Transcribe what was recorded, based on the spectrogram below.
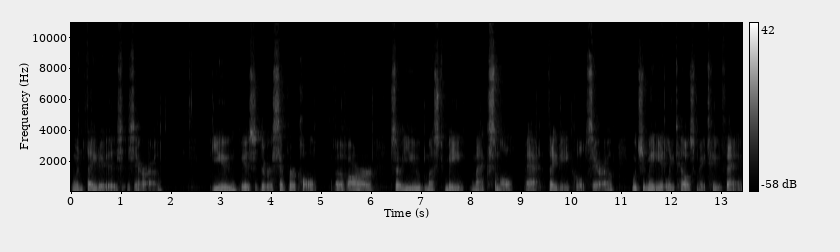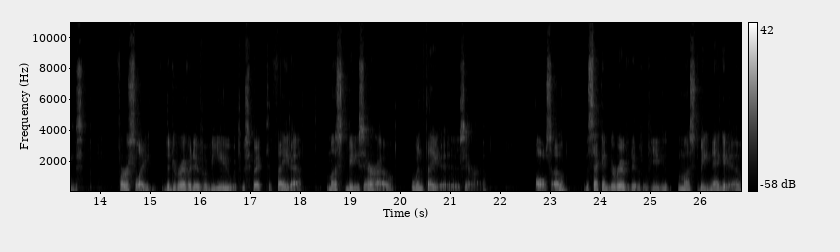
when theta is 0. u is the reciprocal of r, so u must be maximal at theta equals 0, which immediately tells me two things. Firstly, the derivative of u with respect to theta must be 0 when theta is 0. Also, the second derivative of u must be negative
